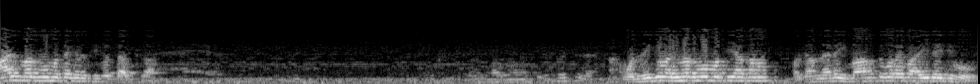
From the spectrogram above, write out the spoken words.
ആൽ മർമ്മൂമത്തെ എങ്ങനെ സിഫത്താക്കുക? ഒന്നിക്ക് വൽമർമ്മൂമത്തിയാക്കണം പക്ഷെ അന്നേരം ഇമാമത്ത് കുറെ ബാധിതായിട്ട് പോകും.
